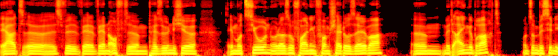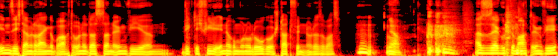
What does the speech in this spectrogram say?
er hat, äh, es will, wer- werden oft ähm, persönliche Emotionen oder so, vor allen Dingen vom Shadow selber, ähm, mit eingebracht und so ein bisschen in sich damit reingebracht, ohne dass dann irgendwie ähm, wirklich viele innere Monologe stattfinden oder sowas. Hm. Ja. Also sehr gut gemacht irgendwie.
